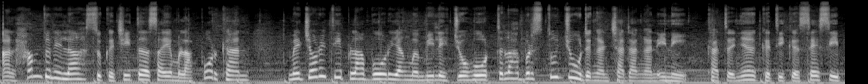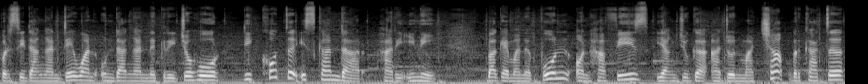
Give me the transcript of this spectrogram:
Alhamdulillah, sukacita saya melaporkan majoriti pelabur yang memilih Johor telah bersetuju dengan cadangan ini, katanya ketika sesi persidangan Dewan Undangan Negeri Johor di Kota Iskandar hari ini. Bagaimanapun, On Hafiz yang juga Adun Macap berkata,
